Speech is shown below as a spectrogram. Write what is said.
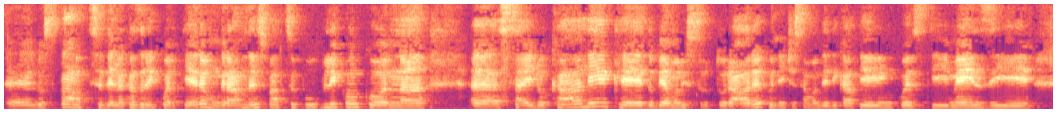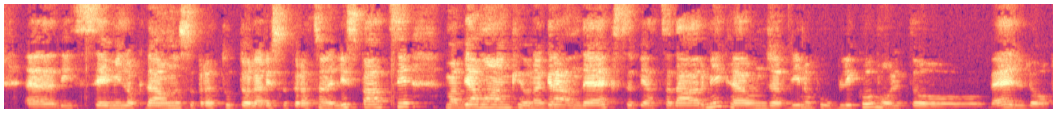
eh, lo spazio della Casa del Quartiere è un grande spazio pubblico con eh, sei locali che dobbiamo ristrutturare, quindi ci siamo dedicati in questi mesi eh, di semi-lockdown soprattutto alla ristrutturazione degli spazi, ma abbiamo anche una grande ex piazza d'armi che è un giardino pubblico molto bello.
